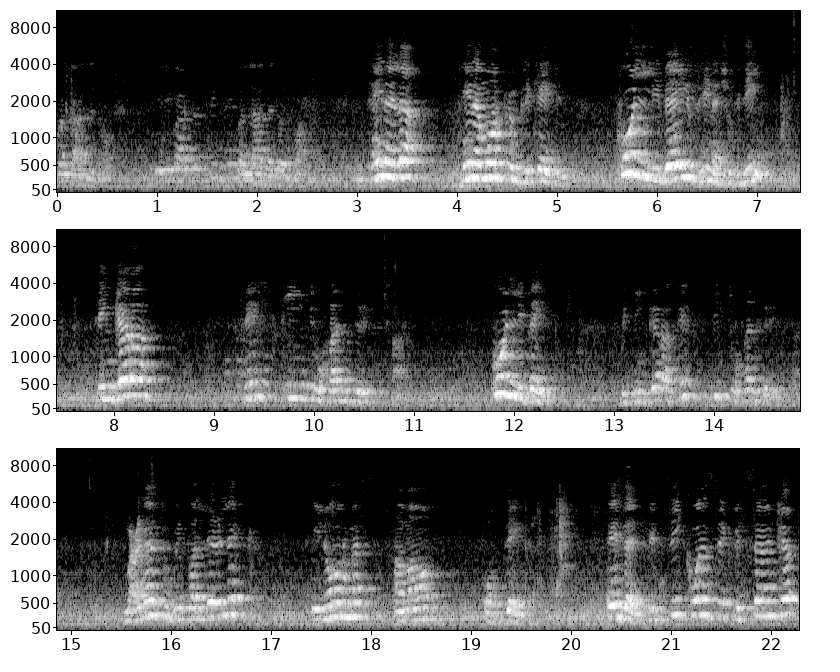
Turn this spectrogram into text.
طلع على لون اللي بعد طلع على واحد. هنا لا. هنا more complicated. كل base هنا. شوف دي. تنقرأ 50 to 100 times. كل base بتنقرأ 50 to 100 times. معناته بيطلع لك enormous amount of data. إذا في ال sequencing في السانجر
